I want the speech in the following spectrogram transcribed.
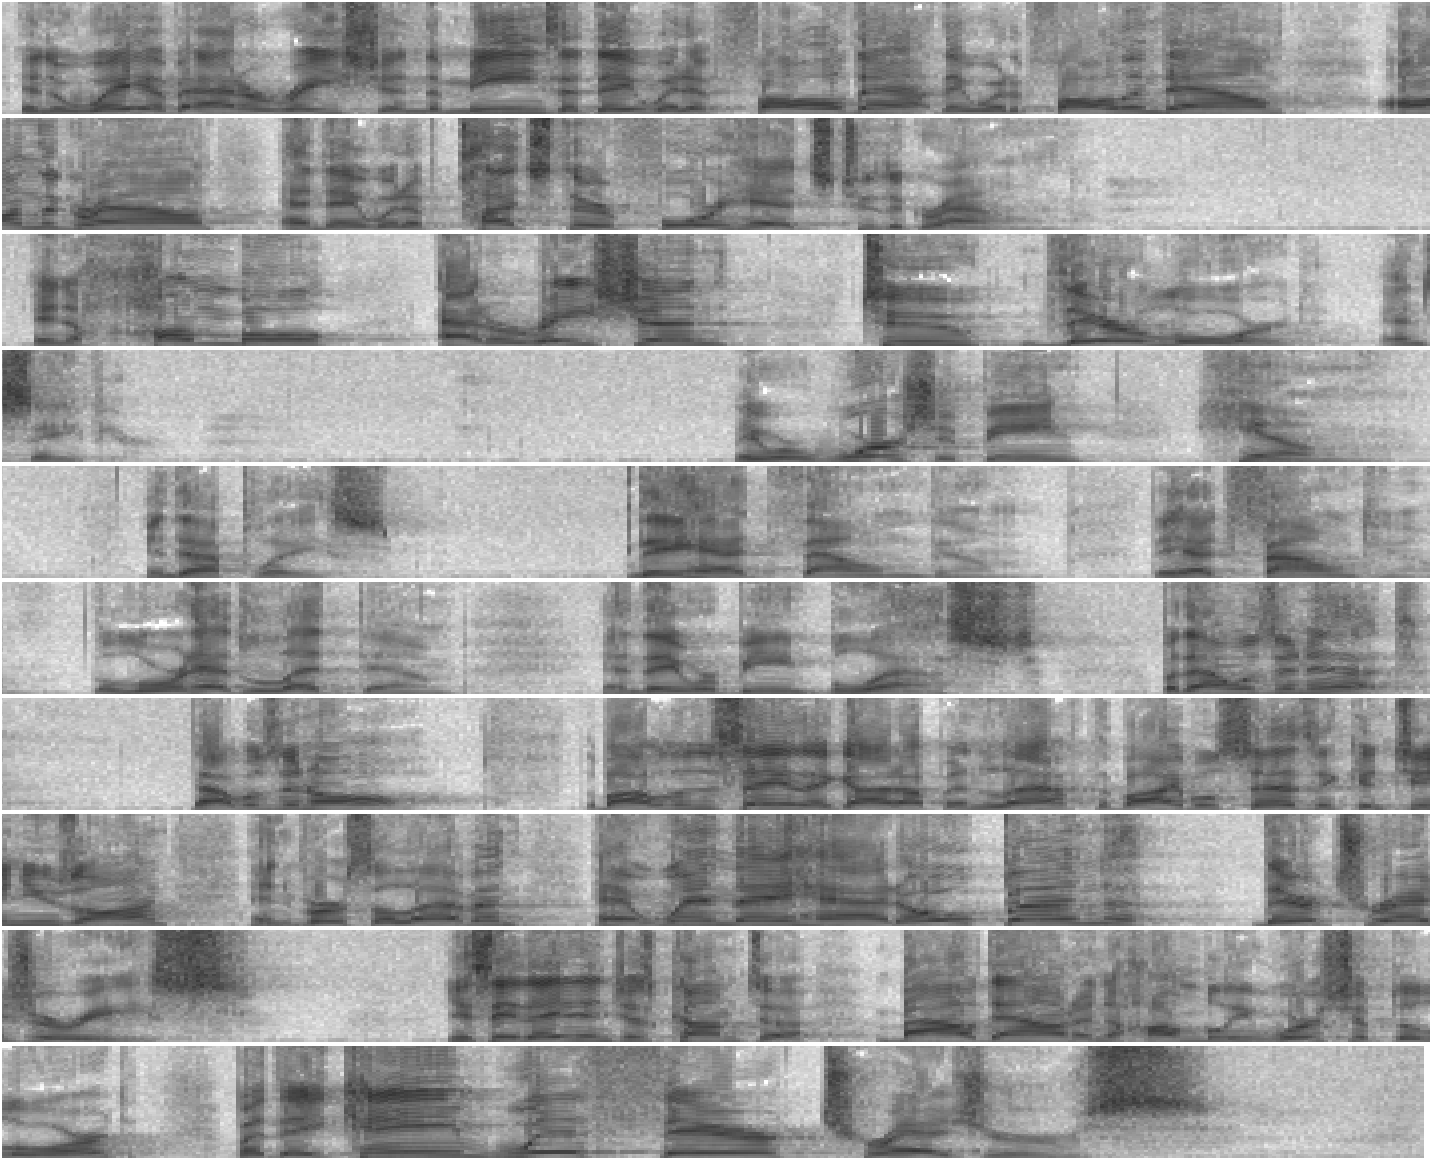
in the way of adoration, the means that they would have fall down, they would have fallen down on the ground and they would have touched their foreheads to the ground. In humble adoration to their Lord and Savior. They were worshiping Him in that place. They had found them. They had found Him. The Lord had led them and they were being blessed. But that wasn't it. That wasn't all. The Bible doesn't say they got up and left. The Bible says it continues on in verse 11 and when they had opened their treasuries. You see, they didn't just come to bow down and humbly worship the Lord, but they came with their treasures.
